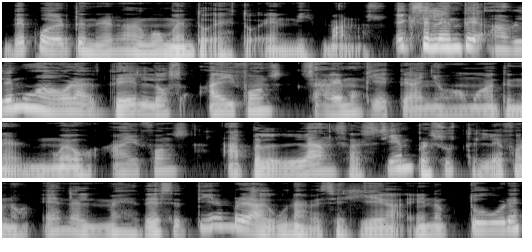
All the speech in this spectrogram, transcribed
de poder tener en algún momento esto en mis manos. Excelente, hablemos ahora de los iPhones. Sabemos que este año vamos a tener nuevos iPhones Apple lanza siempre sus teléfonos en el mes de septiembre, algunas veces llega en octubre.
